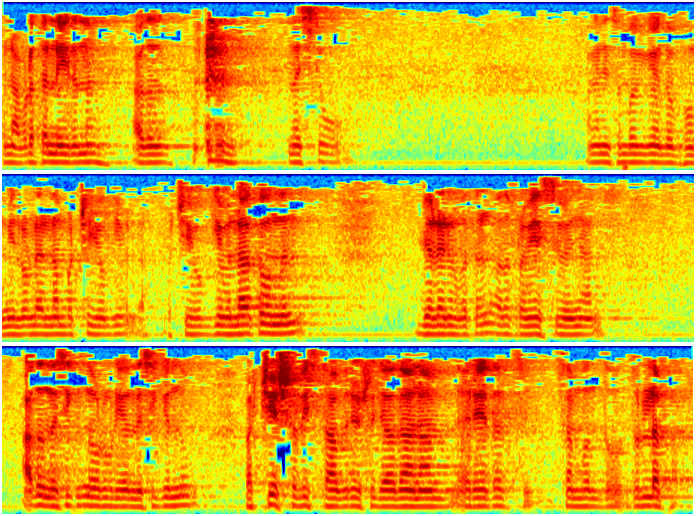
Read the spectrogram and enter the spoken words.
പിന്നെ അവിടെ തന്നെ ഇരുന്ന് അത് നശിച്ചു പോകും. അങ്ങനെ സംഭവിക്കുമല്ലോ. ഭൂമിയിലുള്ള എല്ലാം ഭക്ഷ്യയോഗ്യമല്ല. ഭക്ഷ്യയോഗ്യമല്ലാത്ത ഒന്നിൽ ജലരൂപത്തിൽ അത് പ്രവേശിച്ചു കഴിഞ്ഞാൽ അത് നശിക്കുന്നതോടുകൂടി അത് നശിക്കുന്നു. ഭക്ഷ്യശ്രുതി സ്ഥാപനേഷു ജാതാനാം രേത സംബന്ധോ ദുർലഭ.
